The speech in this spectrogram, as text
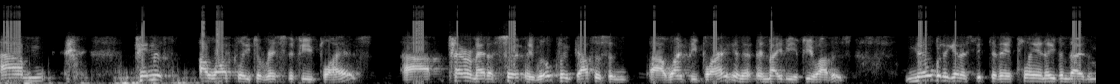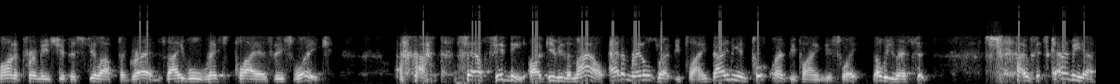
Um, Penrith are likely to rest a few players. Uh, Parramatta certainly will. Clint Gutherson uh, won't be playing, and, and maybe a few others. Melbourne are going to stick to their plan, even though the minor premiership is still up for grabs. They will rest players this week. South Sydney, I'll give you the mail. Adam Reynolds won't be playing. Damien Cook won't be playing this week. They'll be rested. So it's going to be a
